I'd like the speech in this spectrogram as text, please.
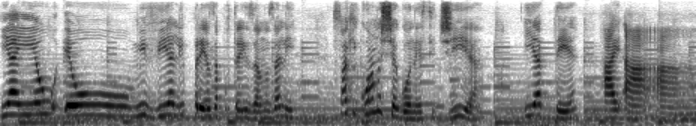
E aí eu, eu me vi ali presa por três anos ali. Só que quando chegou nesse dia, ia ter a, a, a,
